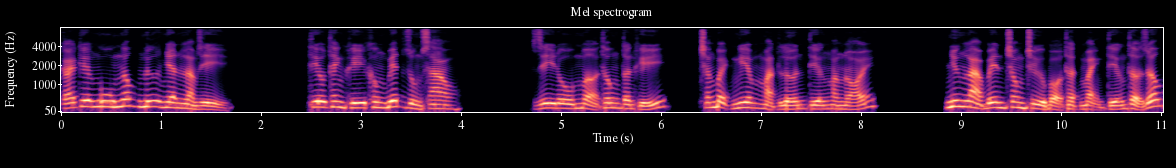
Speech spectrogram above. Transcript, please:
cái kia ngu ngốc nữ nhân làm gì? Tiêu thanh khí không biết dùng sao. Di đồ mở thông tân khí, trắng bệnh nghiêm mặt lớn tiếng mang nói. Nhưng là bên trong trừ bỏ thật mạnh tiếng thở dốc,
